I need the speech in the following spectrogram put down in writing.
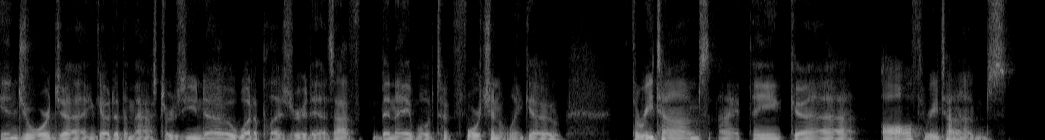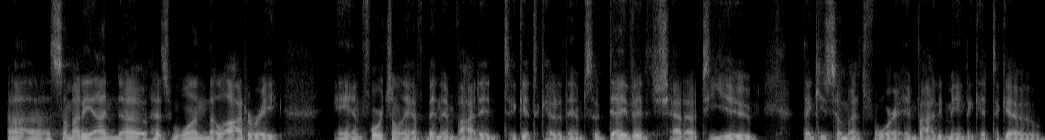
in Georgia and go to the Masters, you know what a pleasure it is. I've been able to fortunately go three times. I think uh, all three times uh, somebody I know has won the lottery. And fortunately, I've been invited to get to go to them. So, David, shout out to you thank you so much for inviting me to get to go.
